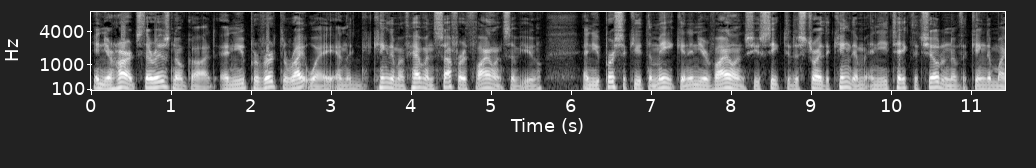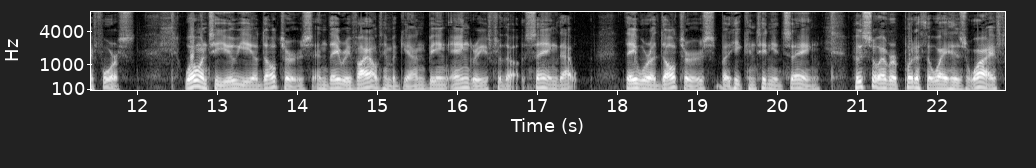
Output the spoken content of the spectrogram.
in your hearts, There is no God, and you pervert the right way, and the kingdom of heaven suffereth violence of you, and you persecute the meek, and in your violence you seek to destroy the kingdom, and ye take the children of the kingdom by force. Woe unto you, ye adulterers! And they reviled him again, being angry for the saying that they were adulterers. But he continued, saying, Whosoever putteth away his wife,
